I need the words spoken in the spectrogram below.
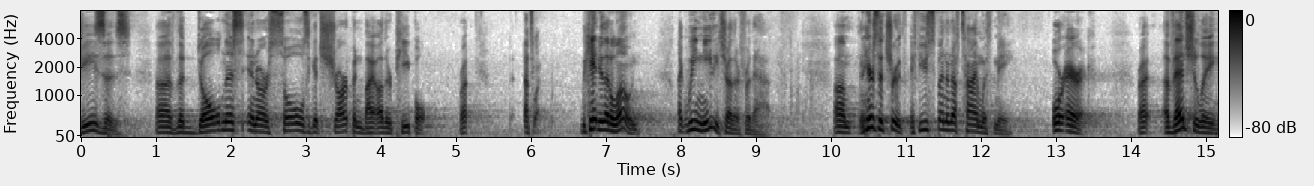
Jesus. Uh, the dullness in our souls gets sharpened by other people. Right? That's why we can't do that alone. Like, we need each other for that. Um, and here's the truth if you spend enough time with me or Eric, right, eventually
